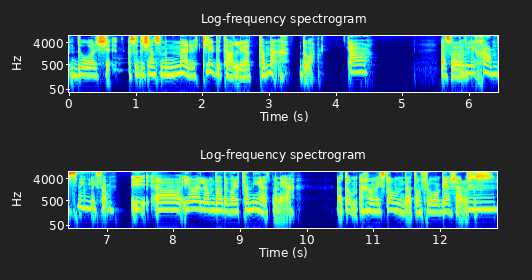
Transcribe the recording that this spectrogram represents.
då, alltså det känns som en märklig detalj att ta med då. Ja, Alltså, väldigt chansning liksom. ja, ja, eller om det hade varit planerat menar jag. Att de, han visste om det, att de frågar så här och så Mm.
